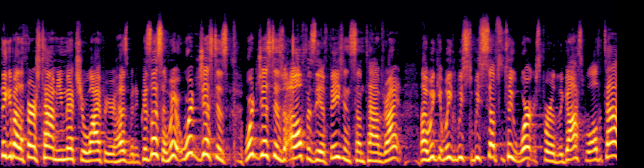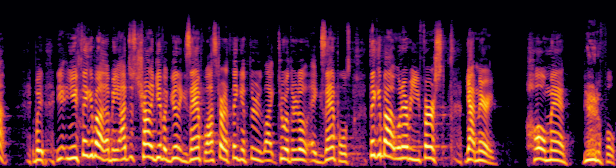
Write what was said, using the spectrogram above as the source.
think about the first time you met your wife or your husband. Because listen, we're, we're just as we're just as off as the Ephesians sometimes, right? Like we, we, we, we substitute works for the gospel all the time. But you, you think about, I mean, I'm just trying to give a good example. I started thinking through like two or three little examples. Think about whenever you first got married. Oh man, beautiful.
